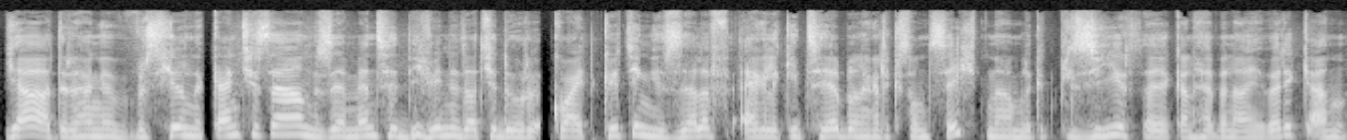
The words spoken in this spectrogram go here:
Ja, er hangen verschillende kantjes aan. Er zijn mensen die vinden dat je door quiet quitting jezelf eigenlijk iets heel belangrijks ontzegt, namelijk het plezier dat je kan hebben aan je werk, aan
